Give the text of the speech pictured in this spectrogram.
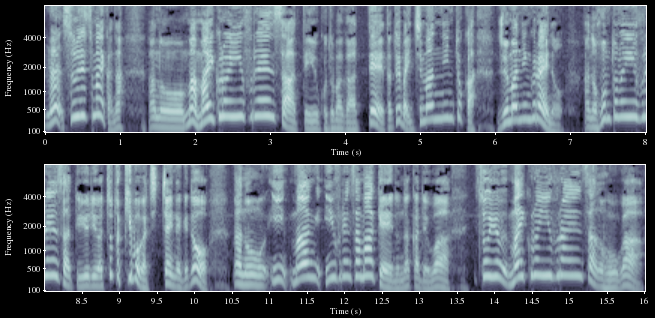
な、数日前かな。あの、まあ、マイクロインフルエンサーっていう言葉があって、例えば1万人とか10万人ぐらいの、あの、本当のインフルエンサーっていうよりはちょっと規模がちっちゃいんだけど、あの、イン、ま、インフルエンサーマーケの中では、そういうマイクロインフルエンサーの方が、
